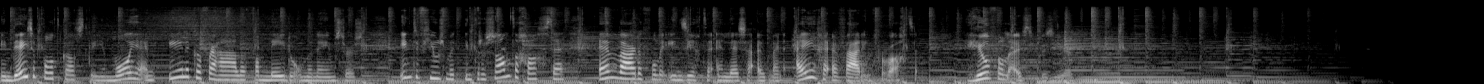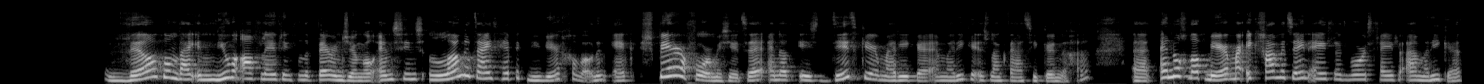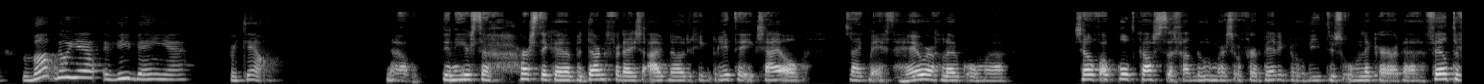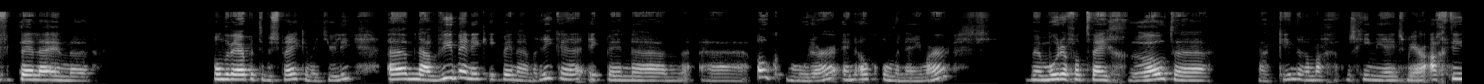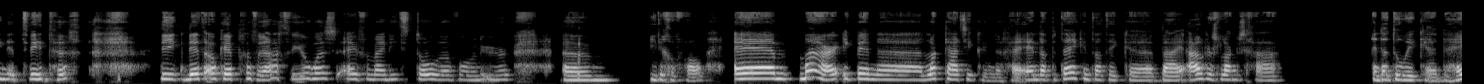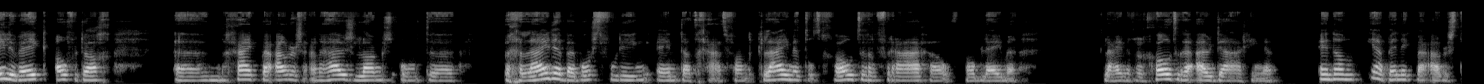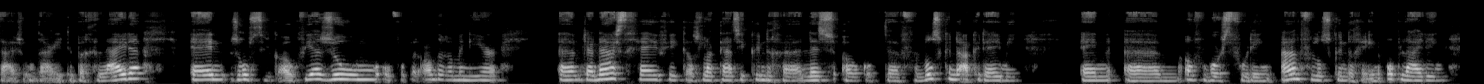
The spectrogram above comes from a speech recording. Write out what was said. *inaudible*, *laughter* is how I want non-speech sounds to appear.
In deze podcast kun je mooie en eerlijke verhalen van mede-onderneemsters, interviews met interessante gasten en waardevolle inzichten en lessen uit mijn eigen ervaring verwachten. Heel veel luisterplezier! Welkom bij een nieuwe aflevering van de Parent Jungle. En sinds lange tijd heb ik nu weer gewoon een expert voor me zitten. En dat is dit keer Marieke. En Marieke is lactatiekundige. Uh, en nog wat meer, maar ik ga meteen even het woord geven aan Marieke. Wat doe je? Wie ben je? Vertel. Nou, ten eerste hartstikke bedankt voor deze uitnodiging, Britte. Ik zei al, het lijkt me echt heel erg leuk om uh, zelf ook podcasts te gaan doen, maar zover ben ik nog niet. Dus om lekker uh, veel te vertellen en onderwerpen te bespreken met jullie. Um, nou, wie ben ik? Ik ben uh, Marieke. Ik ben um, uh, ook moeder en ook ondernemer. Ik ben moeder van twee grote nou, kinderen, mag het misschien niet eens meer, 18 en 20. Die ik net ook heb gevraagd jongens, even mij niet storen voor een uur. Um, in ieder geval. Maar ik ben uh, lactatiekundige en dat betekent dat ik bij ouders langs ga. En dat doe ik de hele week, overdag um, ga ik bij ouders aan huis langs om te begeleiden bij borstvoeding. En dat gaat van kleine tot grotere vragen of problemen, kleinere, grotere uitdagingen. En dan ja, ben ik bij ouders thuis om daarin te begeleiden. En soms natuurlijk ook via Zoom of op een andere manier. Um, daarnaast geef ik als lactatiekundige les ook op de Verloskunde Academie. En um, over borstvoeding aan verloskundigen in opleiding.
